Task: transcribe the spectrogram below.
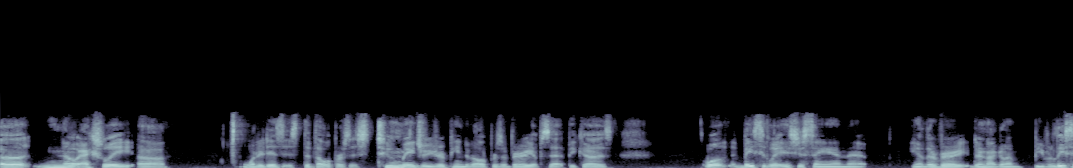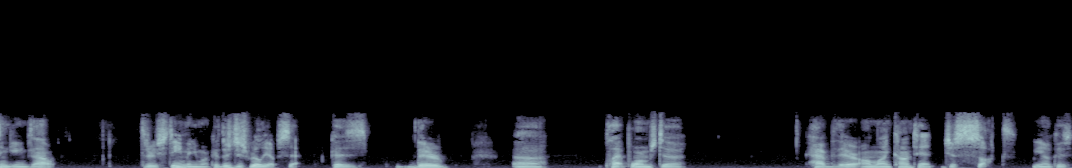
Uh, no, actually, uh, what it is is developers. It's two major European developers are very upset because, well, basically it's just saying that, you know, they're very, they're not going to be releasing games out through Steam anymore because they're just really upset because their, uh, platforms to have their online content just sucks. You know, because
